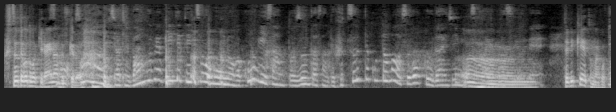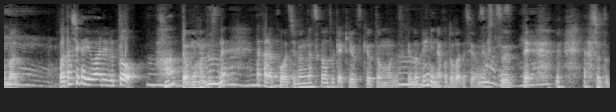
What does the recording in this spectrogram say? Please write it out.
普通って言葉嫌いなんですけど。そう。なんですよ。私番組を聞いてていつも思うのがコーギーさんとズンタさんって普通って言葉をすごく大事に使いますよね。デリケートな言葉、ええ。私が言われると、うん。はって思うんですね。うんうんうんだからこう自分が使うときは気をつけようと思うんですけど、うん。便利な言葉ですよね、ね。通って。ちょっと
